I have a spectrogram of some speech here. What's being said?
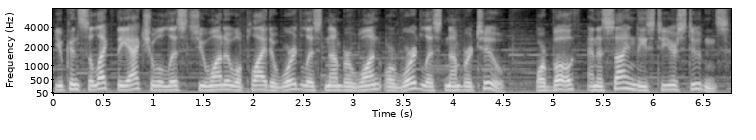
you can select the actual lists you want to apply to word list number 1 or word list number 2, or both, and assign these to your students.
